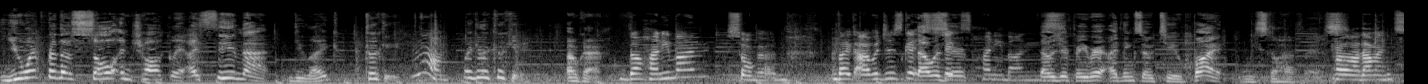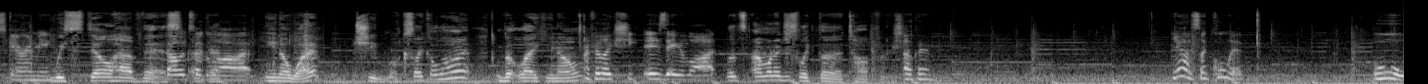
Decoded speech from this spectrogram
you went for the salt and chocolate. I seen that. Do you like cookie? No. Regular cookie. Okay. The honey bun, so good. Like I would just get That was six your- honey buns. That was your favorite? I think so too. But we still have this. Oh, that one's scaring me. We still have this. that looks like a lot. You know what? She looks like a lot, but like, you know, I feel like she is a lot. let's I want to just lick the top first. Okay. Yeah, it's like Cool Whip. Ooh,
